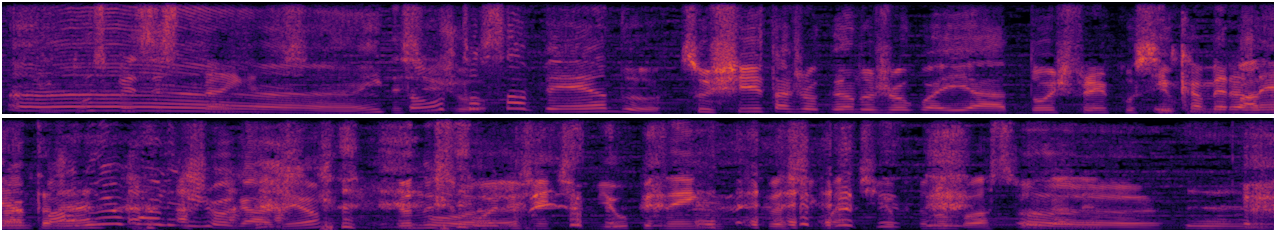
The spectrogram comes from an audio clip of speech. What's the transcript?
tem duas coisas coisas estranhas. Então eu tô sabendo. Sushi tá jogando o jogo aí a dois frames por segundo. Em câmera lenta, né? Não é mole de jogar mesmo. Eu não escolho gente míope nem astigmatismo, porque eu não gosto de jogar, né?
